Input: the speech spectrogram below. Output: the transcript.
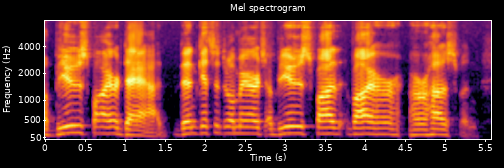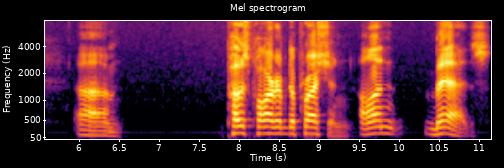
abused by her dad, then gets into a marriage, abused by by her her husband, um, postpartum depression, on meds,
